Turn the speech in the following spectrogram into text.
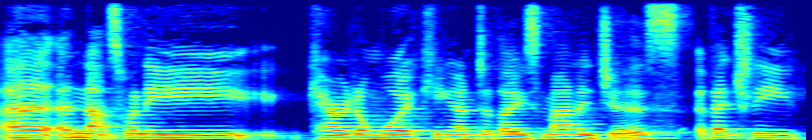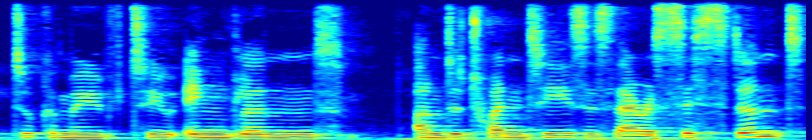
Uh, and that's when he carried on working under those managers. Eventually took a move to England under 20s as their assistant.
